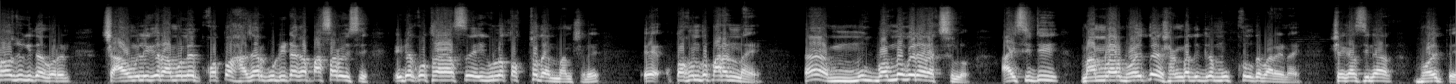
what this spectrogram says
সহযোগিতা করেন। আওয়ামী লীগের আমলে কত হাজার কোটি টাকা পাচার হয়েছে এটা কোথায় আছে, এইগুলো তথ্য দেন মানুষের। তখন তো পারেন নাই। হ্যাঁ মুখ বন্ধ করে রাখছিল। আইসিটি মামলার ভয়তে সাংবাদিকরা মুখ খুলতে পারে নাই, শেখ হাসিনার ভয়তে।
